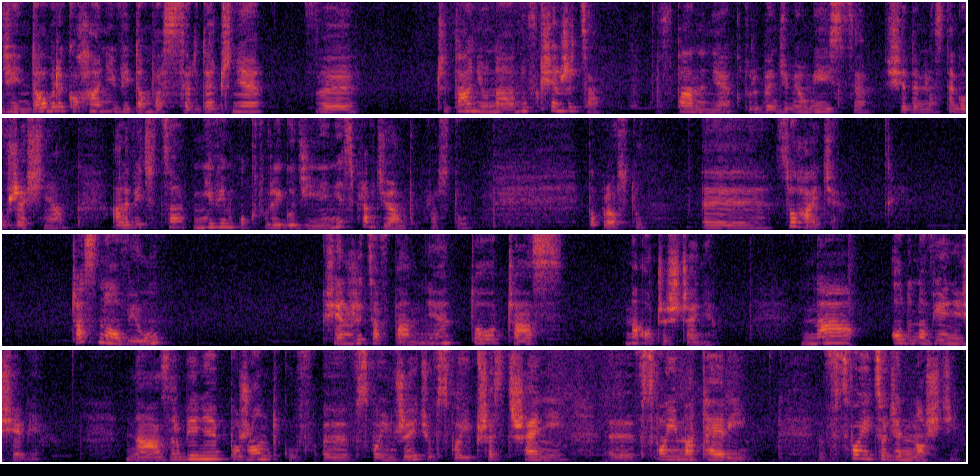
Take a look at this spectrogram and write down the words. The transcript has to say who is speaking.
Speaker 1: Dzień dobry, kochani, witam Was serdecznie w czytaniu na Nów Księżyca w Pannie, który będzie miał miejsce 17 września, ale wiecie co, nie wiem o której godzinie, nie sprawdziłam po prostu. Po prostu. Yy, słuchajcie, czas nowiu Księżyca w Pannie to czas na oczyszczenie, na odnowienie siebie na zrobienie porządków y, w swoim życiu, w swojej przestrzeni, y, w swojej materii, w swojej codzienności.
